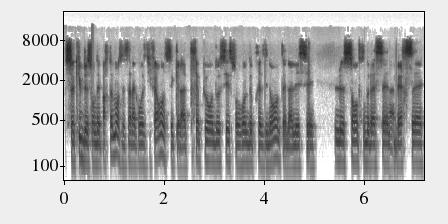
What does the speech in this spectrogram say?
s'occupe de son département. C'est ça la grosse différence, c'est qu'elle a très peu endossé son rôle de présidente. Elle a laissé le centre de la scène à Berset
